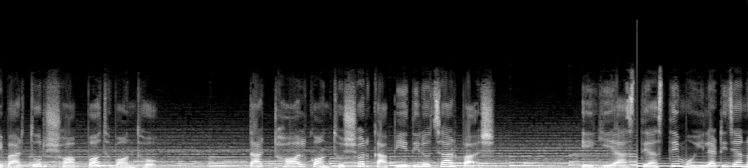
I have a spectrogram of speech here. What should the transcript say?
এবার তোর সব পথ বন্ধ। তার ঠল কণ্ঠস্বর কাঁপিয়ে দিল চারপাশ। এগিয়ে আসতে আসতে মহিলাটি যেন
